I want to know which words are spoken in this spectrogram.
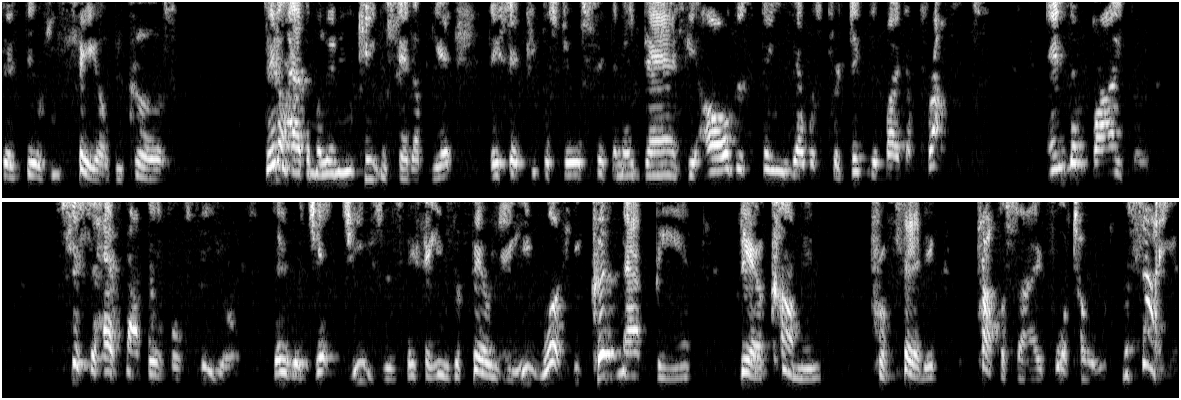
they feel he failed because they don't have the millennial kingdom set up yet. They said people still sick and they dance. See, all the things that was predicted by the prophets in the Bible, sister has not been fulfilled. They reject Jesus. They say he was a failure. And he was. He could not be their coming prophetic, prophesied, foretold Messiah.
